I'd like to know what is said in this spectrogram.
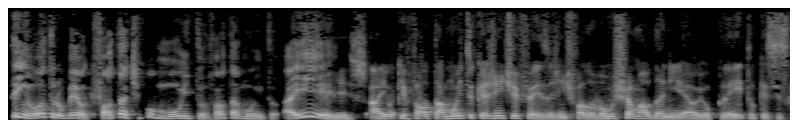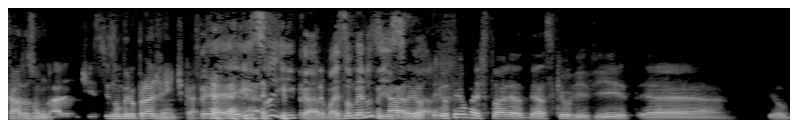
Tem outro, meu, que falta, tipo, muito, falta muito. Aí. Isso. Aí o que falta muito que a gente fez? A gente falou, vamos chamar o Daniel e o Cleito, que esses caras vão garantir esse número pra gente, cara. É, é isso aí, cara. Mais ou menos isso. Cara, cara. Eu, eu, tenho uma história dessa que eu vivi. É... Eu,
